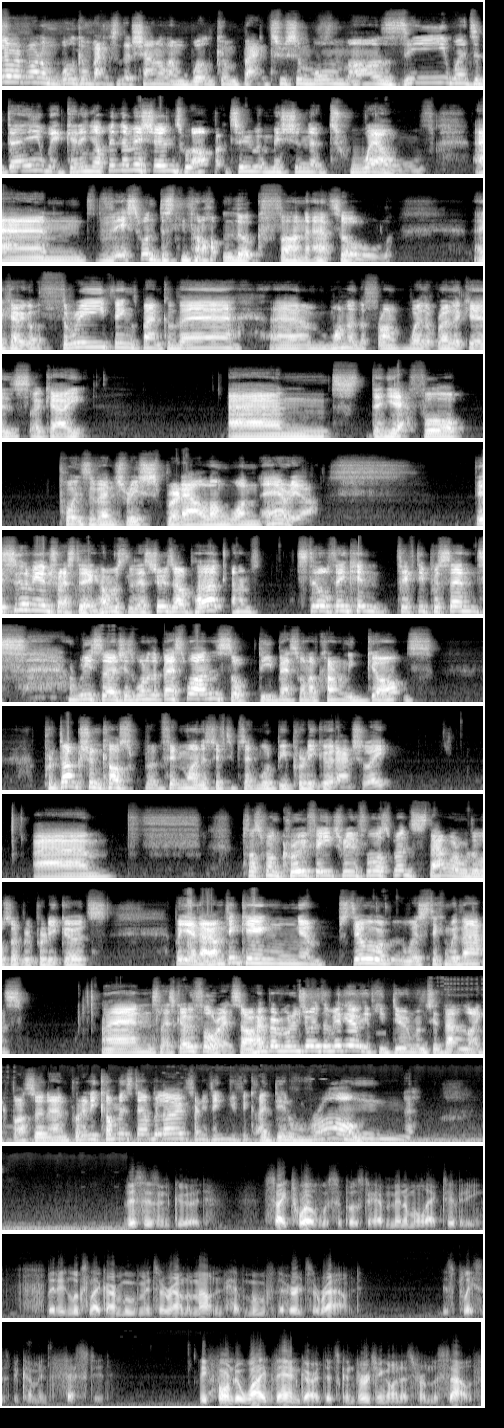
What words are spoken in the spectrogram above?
Hello everyone and welcome back to the channel and welcome back to some more Mars Z where today we're getting up in the missions. We're up to mission 12 and this one does not look fun at all. Okay, we've got three things back there. Um, one at the front where the relic is, okay. And then yeah, four points of entry spread out along one area. This is going to be interesting. Obviously, let's choose our perk, and I'm still thinking 50% research is one of the best ones, or the best one I've currently got. Production cost minus 50% would be pretty good, actually. Um, plus one crew for each reinforcements, that one would also be pretty good. But yeah, no, I'm thinking um, still we're sticking with that and let's go for it. So I hope everyone enjoys the video. If you do, remember to hit that like button and put any comments down below for anything you think I did wrong. This isn't good. Site 12 was supposed to have minimal activity, but it looks like our movements around the mountain have moved the herds around. This place has become infested. They've formed a wide vanguard that's converging on us from the south,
